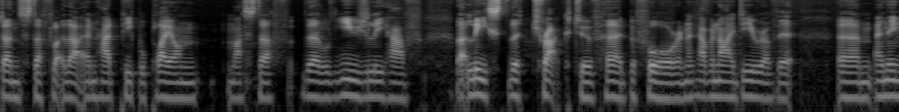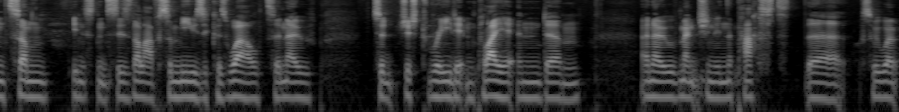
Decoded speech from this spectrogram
done stuff like that and had people play on my stuff, they'll usually have at least the track to have heard before and have an idea of it. Um, and in some instances, they'll have some music as well to know to just read it and play it. And um, I know we've mentioned in the past, uh, so we won't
